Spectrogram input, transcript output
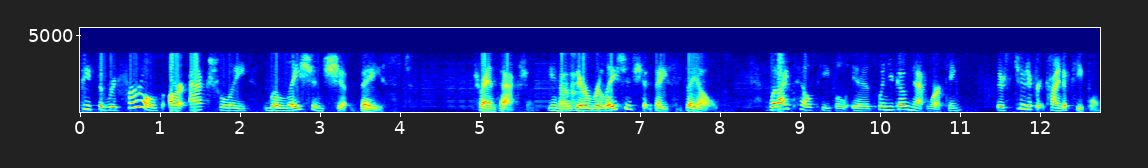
Pete, the referrals are actually relationship based transactions. You know, mm-hmm. they're relationship based sales. What I tell people is when you go networking, there's two different kind of people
